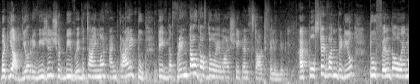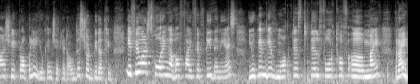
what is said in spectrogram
But yeah, your revision should be with timer and try to take the printout of the OMR sheet and start filling it. I posted one video to fill the OMR sheet properly. You can check it out. This should be the thing. If you are scoring above 550, then yes, you can give mock test till 4th of uh, May, right?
